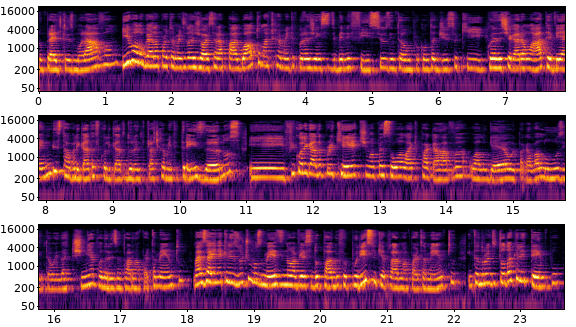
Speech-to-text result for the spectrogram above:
no prédio que eles moravam. E o aluguel do apartamento da Joyce era pago automaticamente por agências de benefícios, então por conta disso que quando eles chegaram lá, a TV ainda estava ligada, ficou ligada durante praticamente três anos. E ficou ligada porque tinha uma pessoa lá que pagava o aluguel e pagava a luz, então ainda tinha quando eles entraram no apartamento. Mas aí naqueles últimos meses não havia sido pago e foi por isso que entraram no apartamento. Então durante todo aquele tempo,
